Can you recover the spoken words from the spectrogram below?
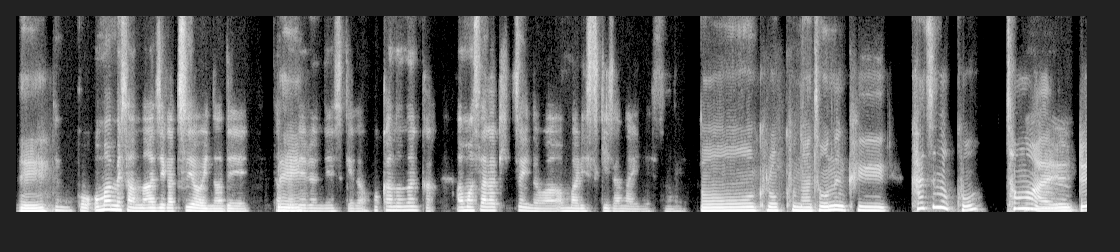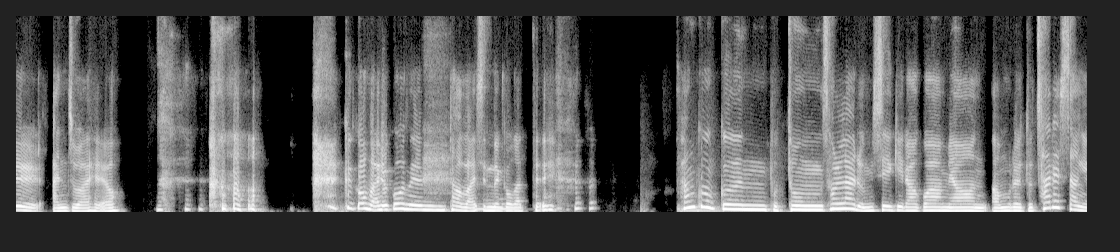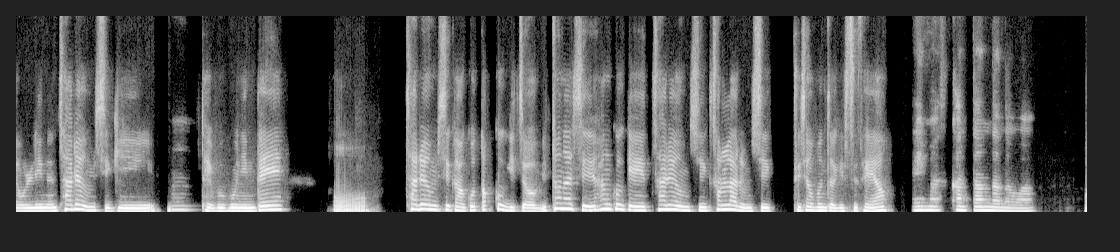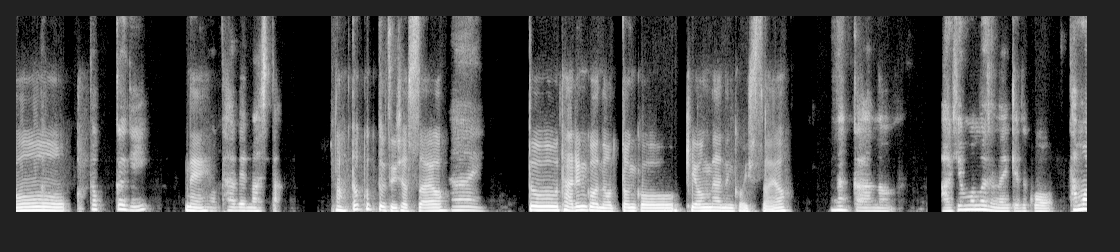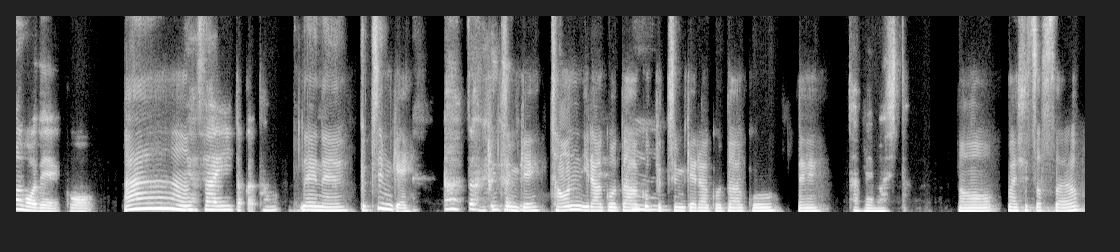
네. でも、こう、お豆さんの味が強いので食べれるんですけど、他のなんか甘さがきついのはあんまり好きじゃないですね。 어, 그렇구나. 저는 그 카즈노코 청어알을 안 좋아해요. 그거 말고는 다 맛있는 것 같아. 한국은 보통 설날 음식이라고 하면 아무래도 차례상에 올리는 차례 음식이 うん、 대부분인데, 어, 차례 음식하고 떡국이죠. 미토나 씨 한국의 차례 음식, 설날 음식 드셔본 적 있으세요? あります。簡単なのは、 어, とっくぎ 네. を食べました。 아, 떡국도 드셨어요. はい。 또 다른 건 어떤 거 기억나는 거 있어요? なんかあの、揚げ物じゃないけど、こう、卵で、こ 아, う、野菜とか、たん 네네. 부침개, あ、そうです。 부침개. 전이라고도 하고 음. 부침개라고도 하고. 네. 食べました。 어, 맛있었어요.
